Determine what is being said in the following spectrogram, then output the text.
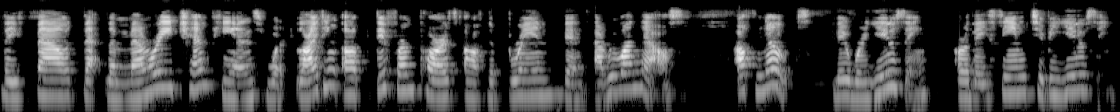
they found that the memory champions were lighting up different parts of the brain than everyone else. Of note, they were using, or they seemed to be using,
